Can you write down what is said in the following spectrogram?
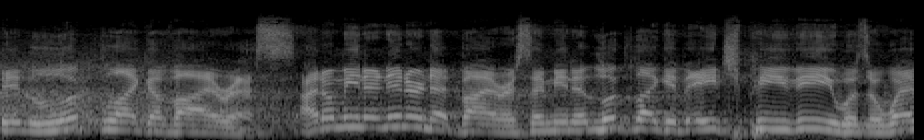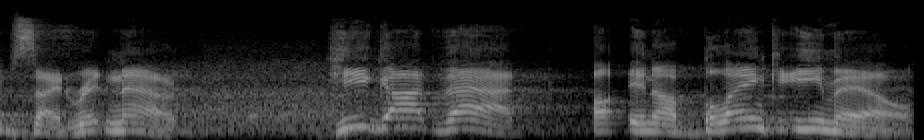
It looked like a virus. I don't mean an internet virus, I mean it looked like if HPV was a website written out. He got that uh, in a blank email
